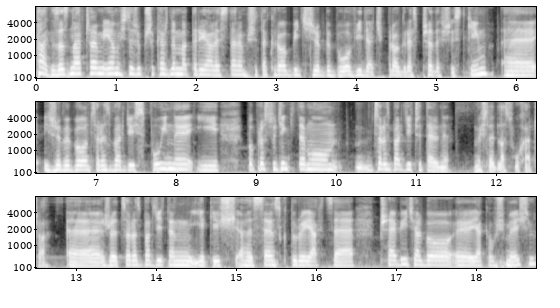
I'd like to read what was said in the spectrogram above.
Tak, zaznaczam. Ja myślę, że przy każdym materiale staram się tak robić, żeby było widać progres przede wszystkim e, i żeby był on coraz bardziej spójny i po prostu dzięki temu coraz bardziej czytelny, myślę, dla słuchacza. E, że coraz bardziej ten jakiś e, sens, który ja chcę przebić albo e, jakąś myśl,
